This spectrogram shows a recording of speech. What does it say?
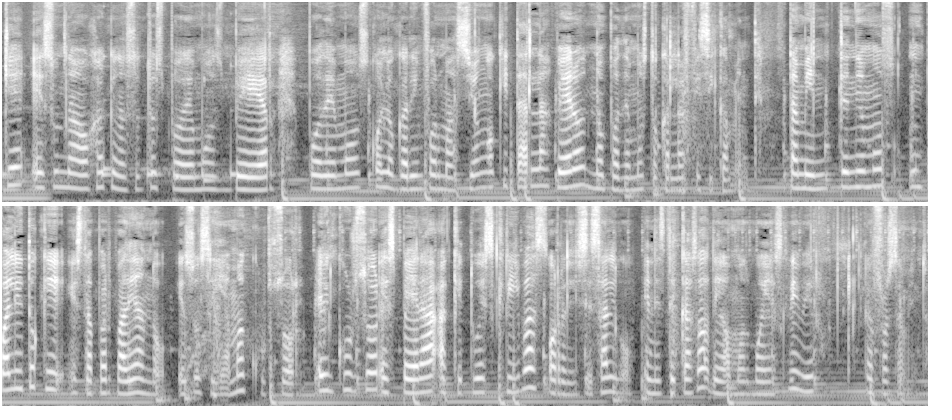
que es una hoja que nosotros podemos ver, podemos colocar información o quitarla, pero no podemos tocarla físicamente. También tenemos un palito que está parpadeando, eso se llama cursor. El cursor espera a que tú escribas o realices algo. En este caso, digamos, voy a escribir reforzamiento.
